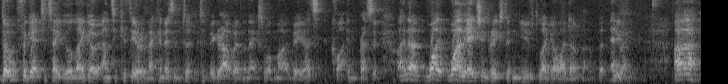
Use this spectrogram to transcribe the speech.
don't forget to take your Lego Antikythera mechanism to, to figure out where the next one might be. That's quite impressive. I know why, why the ancient Greeks didn't use Lego, I don't know. But anyway. Uh,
